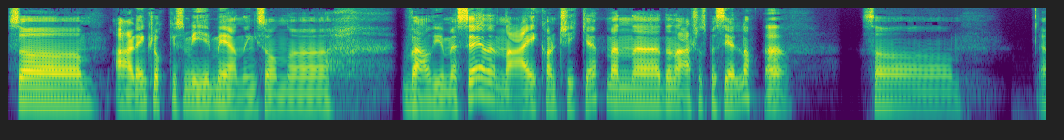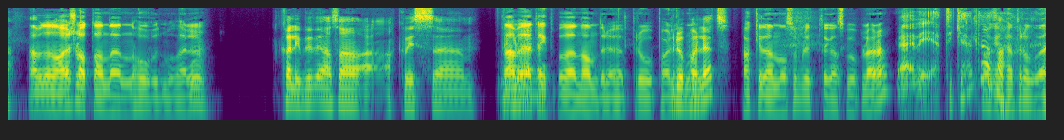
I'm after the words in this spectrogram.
Så er det en klokke som gir mening sånn uh, value-messig? Nei, kanskje ikke, men uh, den er så spesiell, da. Ja, ja. Så Nei, men den har jo slått an den hovedmodellen. Kaliber, altså Aquis uh, Nei, men jeg tenkte på den andre Pro-piloten. Propilot? Har ikke den også blitt ganske populær, da? Jeg vet ikke helt, altså. jeg det.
